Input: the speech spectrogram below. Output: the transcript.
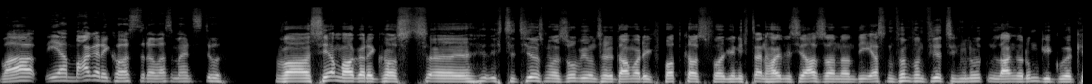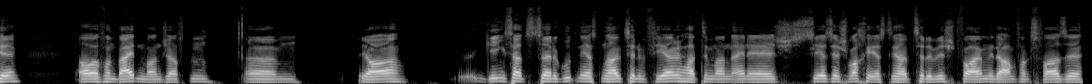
war eher magere Kost oder was meinst du? War sehr magere Kost. Äh, ich zitiere es mal so wie unsere damalige Podcast-Folge, nicht ein halbes Jahr, sondern die ersten 45 Minuten lang Rumgegurke, aber von beiden Mannschaften. Ähm, ja, im Gegensatz zu einer guten ersten Halbzeit im Ferl hatte man eine sehr, sehr schwache erste Halbzeit erwischt, vor allem in der Anfangsphase.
